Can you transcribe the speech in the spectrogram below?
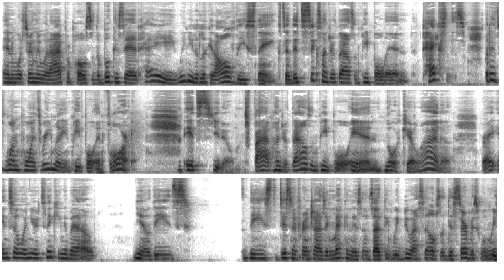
And what certainly what I proposed in the book is that, hey, we need to look at all of these things. That it's 600,000 people in Texas, but it's 1.3 million people in Florida. It's, you know, 500,000 people in North Carolina, right? And so when you're thinking about, you know, these these disenfranchising mechanisms, I think we do ourselves a disservice when we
